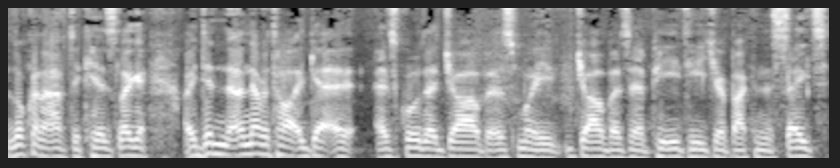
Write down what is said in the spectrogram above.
looking after kids. Like I didn't, I never thought I'd get a, as good a job as my job as a PE teacher back in the states.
